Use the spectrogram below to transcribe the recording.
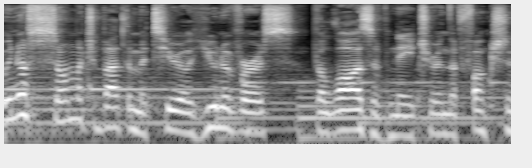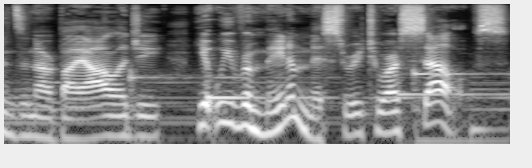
We know so much about the material universe, the laws of nature, and the functions in our biology, yet we remain a mystery to ourselves.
